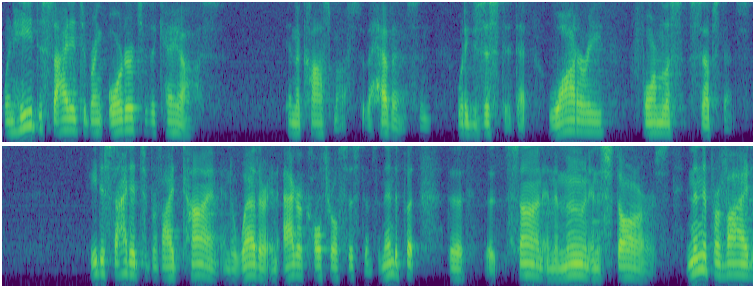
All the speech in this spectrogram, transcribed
When he decided to bring order to the chaos in the cosmos, to the heavens, and what existed, that watery, formless substance, he decided to provide time and the weather and agricultural systems, and then to put the, the sun and the moon and the stars, and then to provide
